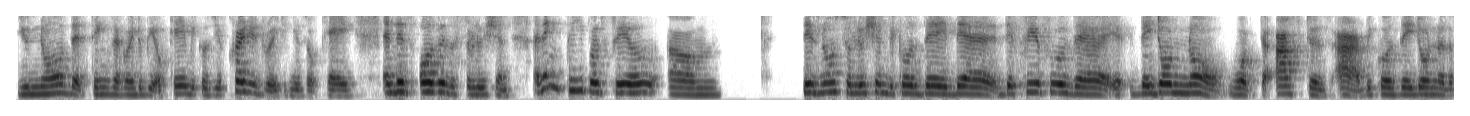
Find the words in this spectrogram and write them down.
you know that things are going to be okay because your credit rating is okay. And there's always a solution. I think people feel um, there's no solution because they they they're fearful. They they don't know what the afters are because they don't know the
